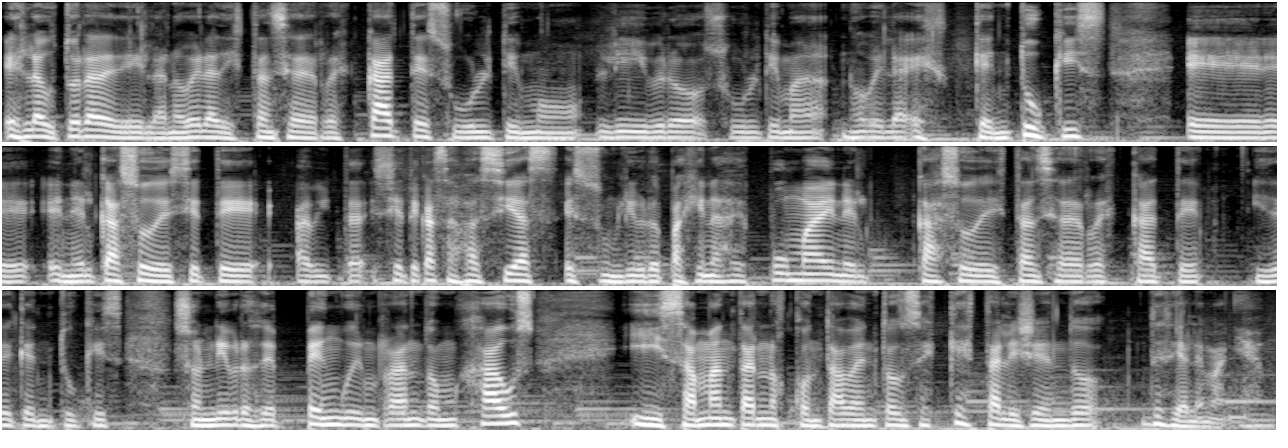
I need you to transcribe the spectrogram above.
Es la autora de la novela Distancia de Rescate, su último libro, su última novela es Kentucky's. Eh, en el caso de Siete, Siete Casas Vacías es un libro de páginas de espuma. En el caso de Distancia de Rescate y de Kentucky's son libros de Penguin Random House. Y Samantha nos contaba entonces qué está leyendo desde Alemania.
